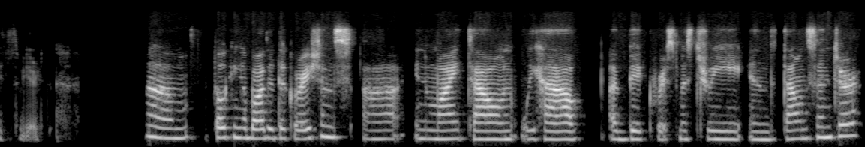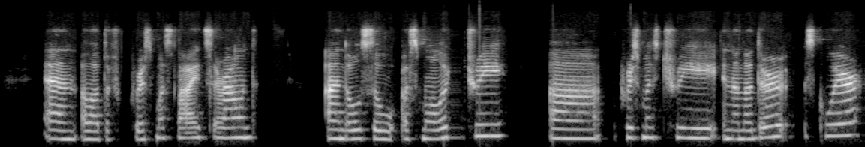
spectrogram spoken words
it's weird. Um, talking about the decorations, uh, in my town, we have a big Christmas tree in the town center and a lot of Christmas lights around, and also a smaller tree, uh, Christmas tree in another square.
